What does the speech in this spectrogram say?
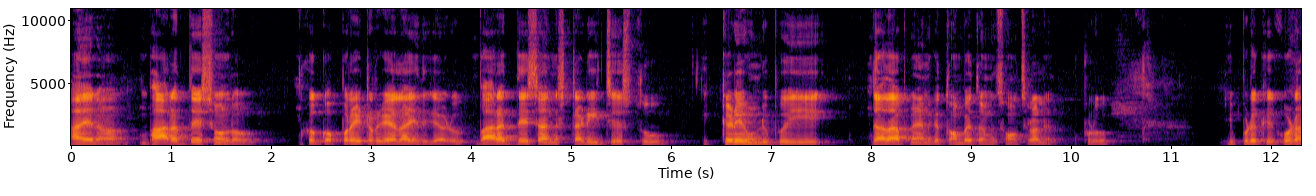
ఆయన భారతదేశంలో ఒక గొప్ప రైటర్గా ఎలా ఎదిగాడు? భారతదేశాన్ని స్టడీ చేస్తూ ఇక్కడే ఉండిపోయి దాదాపు ఆయనకి తొంభై తొమ్మిది సంవత్సరాలు ఇప్పుడు. ఇప్పటికీ కూడా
